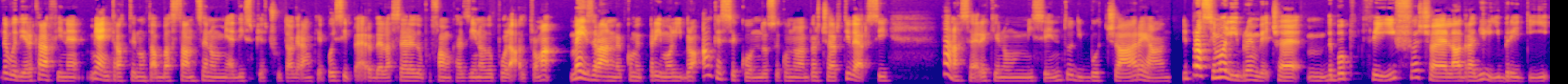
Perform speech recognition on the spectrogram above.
devo dire che alla fine mi ha intrattenuta abbastanza e non mi è dispiaciuta granché. Poi si perde la serie, dopo fa un casino dopo l'altro. Ma Maze Runner come primo libro, anche secondo, secondo me, per certi versi, è una serie che non mi sento di bocciare. Anzi. Il prossimo libro invece è mm, The Book Thief, cioè Ladra di libri di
